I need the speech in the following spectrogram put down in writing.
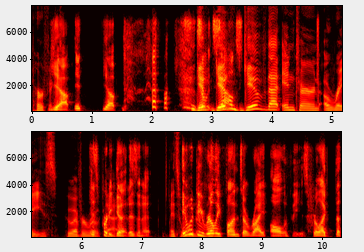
perfect. yeah it yep So Give it give sounds- give that intern a raise. Whoever wrote it's pretty that. good, isn't it? It's It would be really fun to write all of these for like the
